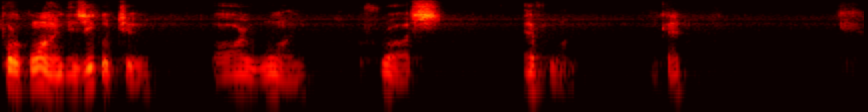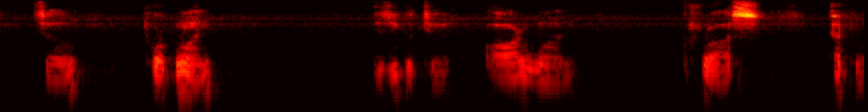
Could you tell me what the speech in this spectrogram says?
Torque 1 is equal to R1 cross F1. Okay? So torque 1 is equal to R1 cross F1.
